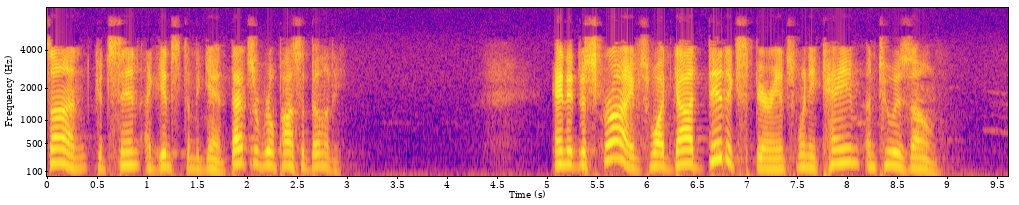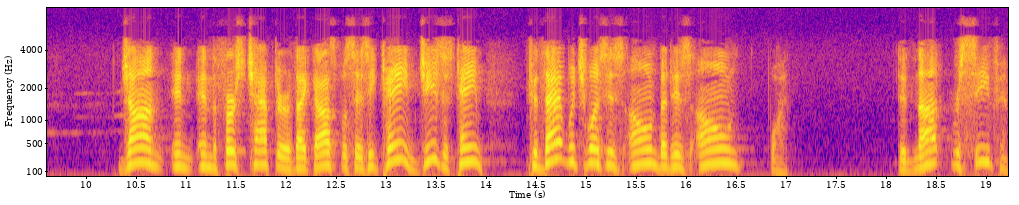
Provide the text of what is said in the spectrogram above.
son could sin against him again. That's a real possibility. And it describes what God did experience when he came unto his own. John, in, in the first chapter of that gospel, says he came, Jesus came to that which was his own, but his own, what? Did not receive him.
